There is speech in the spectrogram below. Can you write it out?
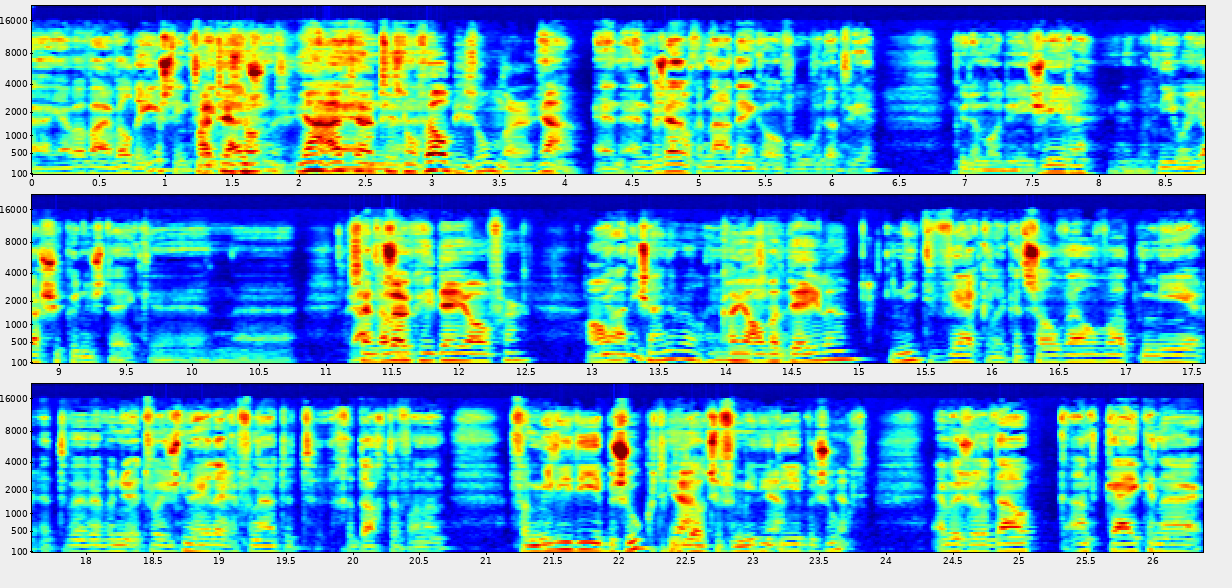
uh, ja, we waren wel de eerste in 2000. Het nog, ja, het, en, het is nog wel bijzonder. Ja. En, en we zijn ook aan het nadenken over hoe we dat weer kunnen moderniseren. In een wat nieuwe jasje kunnen steken. En, uh, zijn er leuke ideeën over? Al? Ja, die zijn er wel. Ja, kan je al wat delen? Niet werkelijk. Het zal wel wat meer. Het, we, hebben nu, het is nu heel erg vanuit het gedachte van een familie die je bezoekt. Een ja. Joodse familie die je bezoekt. En we zullen daar ook aan het kijken naar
